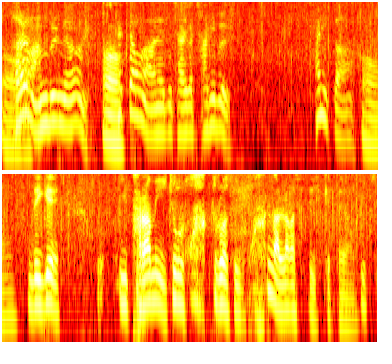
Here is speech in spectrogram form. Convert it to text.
어, 바람 안 불면 어. 택다운 안 해도 자기가 자립을 하니까 어, 근데 이게 이 바람이 이쪽으로 확 들어와서 확 날아갈 수도 있겠다. 요 그렇지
